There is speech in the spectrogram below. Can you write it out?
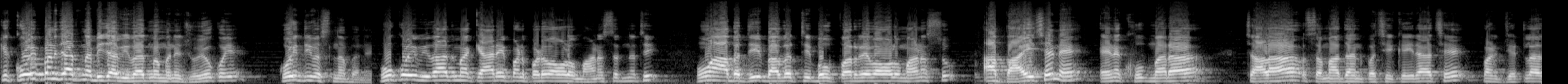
કે કોઈ પણ જાતના બીજા વિવાદમાં મને જોયો કોઈએ? કોઈ દિવસ ન બને. હું કોઈ વિવાદમાં ક્યારેય પણ પડવાવાળો માણસ જ નથી. હું આ બધી બાબતથી બહુ પર રહેવાવાળો માણસ છું. આ ભાઈ છે ને, એણે ખૂબ મારા ચાળા સમાધાન પછી કર્યા છે, પણ જેટલા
